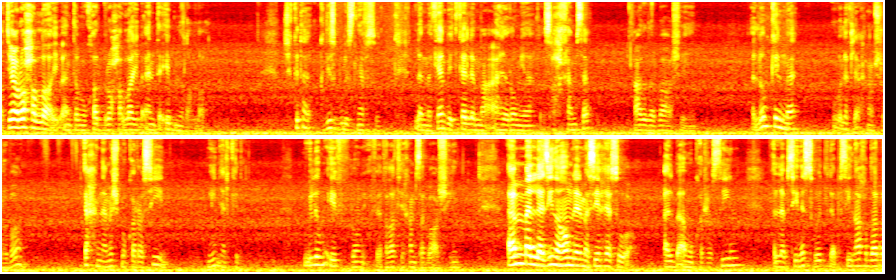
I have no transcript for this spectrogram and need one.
أطيع روح الله يبقى أنت مقاد بروح الله يبقى أنت ابن لله عشان كده القديس بولس نفسه لما كان بيتكلم مع أهل روميا في إصحاح خمسة عدد 24 قال لهم كلمة ويقول لك لا إحنا مش رهبان. إحنا مش مكرسين. مين قال كده؟ يقول لهم إيه في روميا في غلاطيا 5 24 أما الذين هم للمسيح يسوع قال بقى مكرسين لابسين أسود لابسين أخضر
